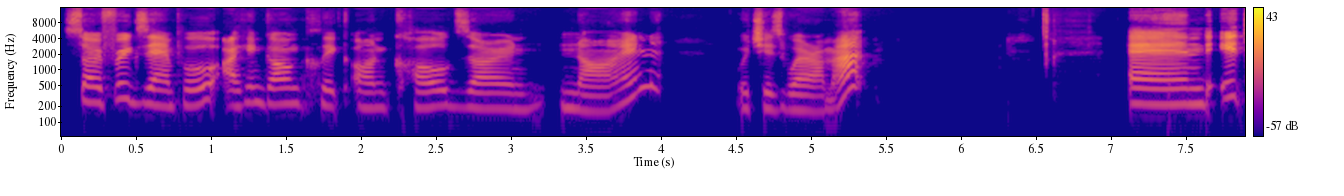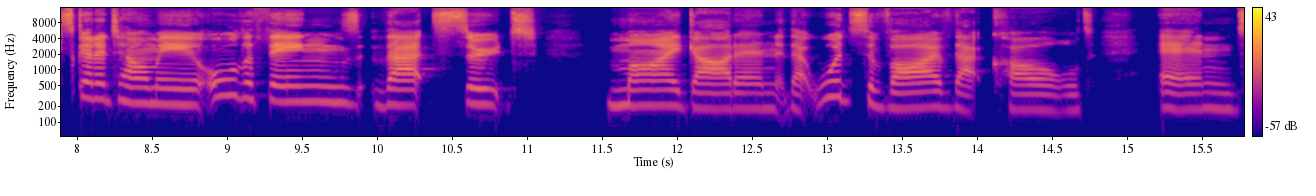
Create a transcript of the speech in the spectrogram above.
So for example, I can go and click on cold zone nine, which is where I'm at. And it's going to tell me all the things that suit my garden that would survive that cold. And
